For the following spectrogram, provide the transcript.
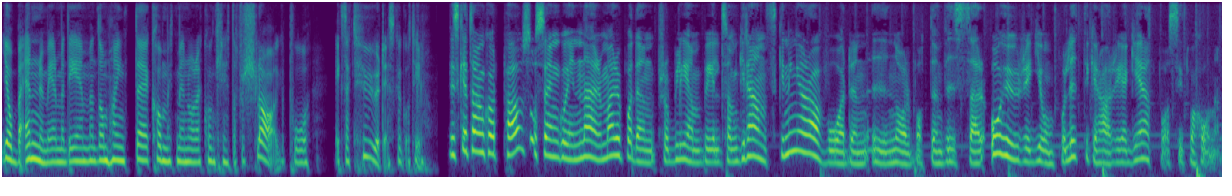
jobba ännu mer med det, men de har inte kommit med några konkreta förslag på exakt hur det ska gå till. Vi ska ta en kort paus och sen gå in närmare på den problembild som granskningar av vården i Norrbotten visar och hur regionpolitiker har reagerat på situationen.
